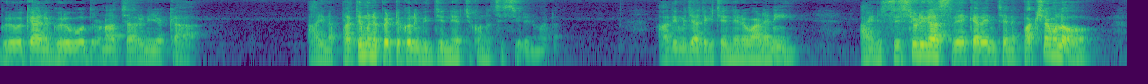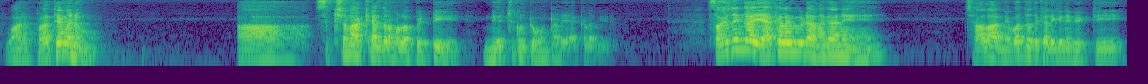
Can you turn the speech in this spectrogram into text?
గురువు కాని గురువు ద్రోణాచార్యుని యొక్క ఆయన ప్రతిమను పెట్టుకొని విద్య నేర్చుకున్న శిష్యుడు అనమాట ఆదిమ జాతికి చెందినవాడని ఆయన శిష్యుడిగా స్వీకరించిన పక్షంలో వారి ప్రతిమను ఆ శిక్షణా కేంద్రంలో పెట్టి నేర్చుకుంటూ ఉంటాడు ఏకలవ్యుడు. సహజంగా ఏకలవ్యుడు అనగానే చాలా నిబద్ధత కలిగిన వ్యక్తి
